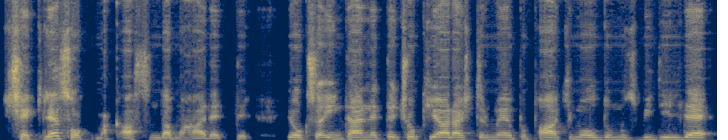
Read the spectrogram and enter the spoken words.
şekle sokmak aslında maharettir. Yoksa internette çok iyi araştırma yapıp hakim olduğumuz bir dilde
